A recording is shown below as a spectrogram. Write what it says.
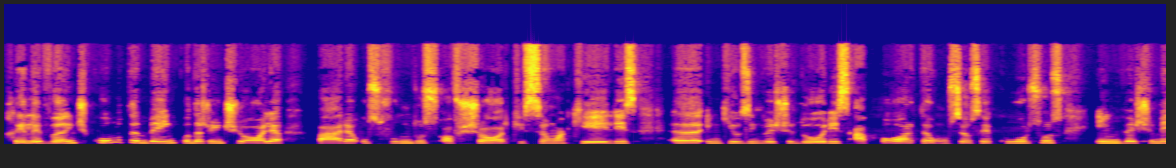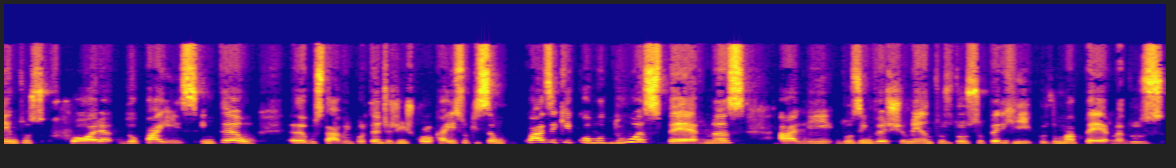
relevante, como também quando a gente olha para os fundos offshore, que são aqueles uh, em que os investidores aportam os seus recursos em investimentos fora do país. Então, uh, Gustavo, é importante a gente colocar isso, que são quase que como duas pernas ali dos investimentos dos super ricos. Uma perna dos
